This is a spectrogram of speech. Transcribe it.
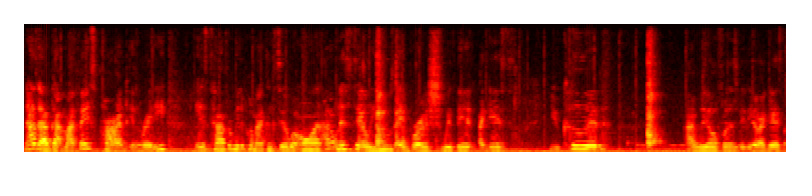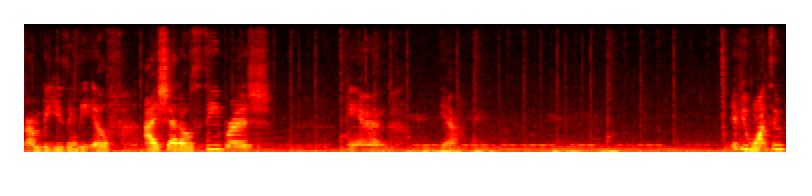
Now that I've got my face primed and ready, it's time for me to put my concealer on. I don't necessarily use a brush with it. I guess you could. I will for this video, I guess. I'm gonna be using the e.l.f. eyeshadow C brush. And yeah. if you want to.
